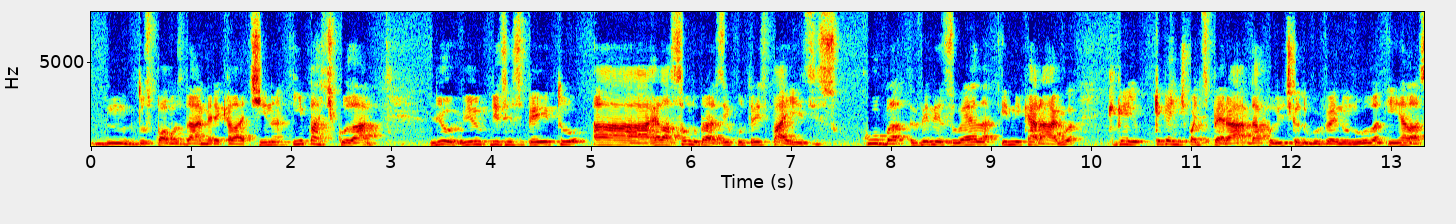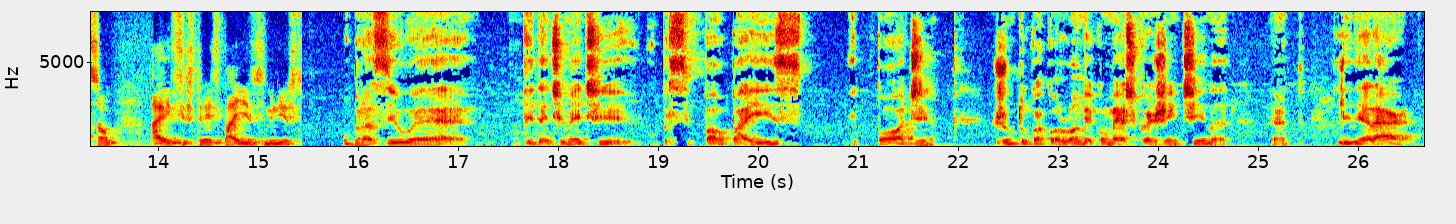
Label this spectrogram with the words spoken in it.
dos povos da América Latina, em particular, lhe ouvir no que diz respeito à relação do Brasil com três países, Cuba, Venezuela e Nicarágua. O que, que, a gente pode esperar da política do governo Lula em relação a esses três países, ministro? O Brasil é, evidentemente, o principal país e pode, junto com a Colômbia, com o México e a Argentina, certo? liderar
